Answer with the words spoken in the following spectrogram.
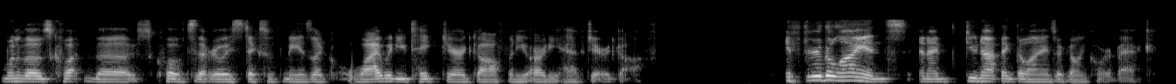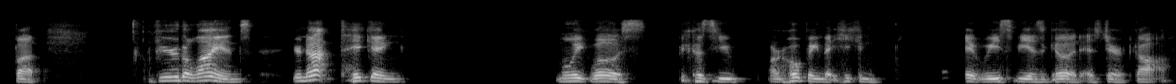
One of those qu- the quotes that really sticks with me is like, "Why would you take Jared Goff when you already have Jared Goff?" If you're the Lions, and I do not think the Lions are going quarterback, but if you're the Lions, you're not taking Malik Willis because you are hoping that he can at least be as good as Jared Goff.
